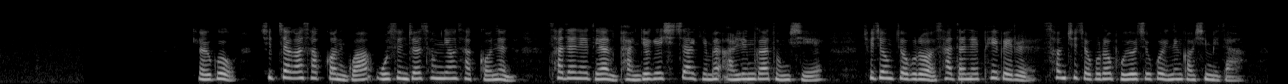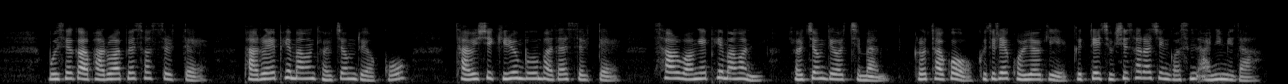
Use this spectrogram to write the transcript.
결국 십자가 사건과 오순절 성령 사건은 사단에 대한 반격의 시작임을 알림과 동시에 최종적으로 사단의 패배를 선취적으로 보여주고 있는 것입니다. 모세가 바로 앞에 섰을 때 바로의 패망은 결정되었고 다윗이 기름 부음 받았을 때 사울 왕의 패망은 결정되었지만 그렇다고 그들의 권력이 그때 즉시 사라진 것은 아닙니다.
